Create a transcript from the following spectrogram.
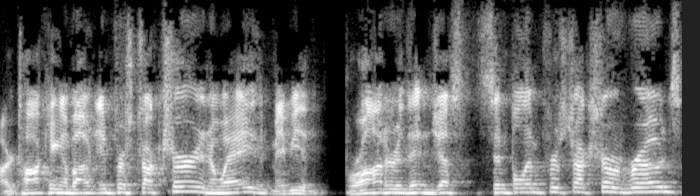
are talking about infrastructure in a way, that maybe broader than just simple infrastructure of roads.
